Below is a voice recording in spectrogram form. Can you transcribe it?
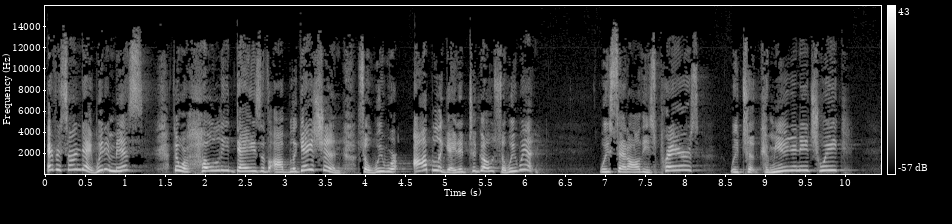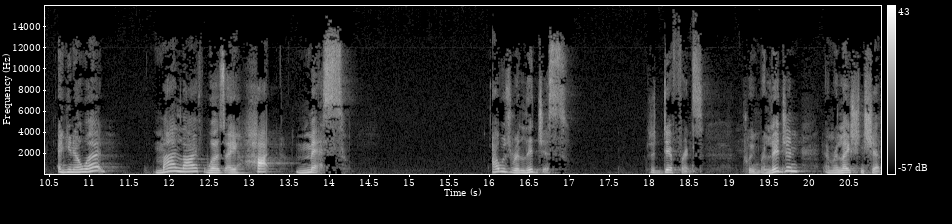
Every Sunday. We didn't miss. There were holy days of obligation. So we were obligated to go, so we went. We said all these prayers. We took communion each week. And you know what? My life was a hot mess. I was religious. There's a difference between religion and relationship.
